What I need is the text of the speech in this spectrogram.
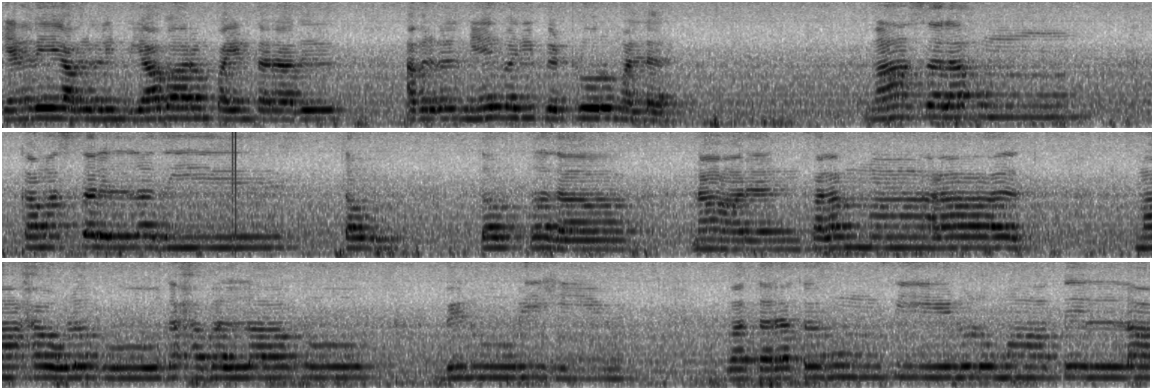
எனவே அவர்களின் வியாபாரம் பயன் தராது அவர்கள் நேர்வழி பெற்றோரும் அல்லர் மாசலகும் கமசலல்லதி توقدا نارا فلما أضاءت ما حوله ذهب الله بنورهم وتركهم في ظلمات لا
